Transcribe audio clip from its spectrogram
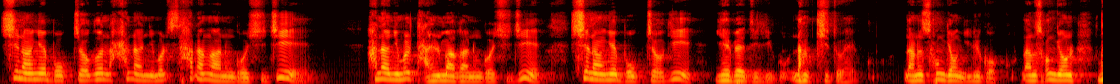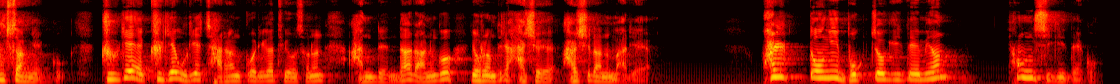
신앙의 목적은 하나님을 사랑하는 것이지 하나님을 닮아가는 것이지 신앙의 목적이 예배드리고 난 기도했고 나는 성경 읽었고 나는 성경을 묵상했고 그게 그게 우리의 자랑거리가 되어서는 안 된다라는 거 여러분들이 아셔야 아시라는 말이에요. 활동이 목적이 되면 형식이 되고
